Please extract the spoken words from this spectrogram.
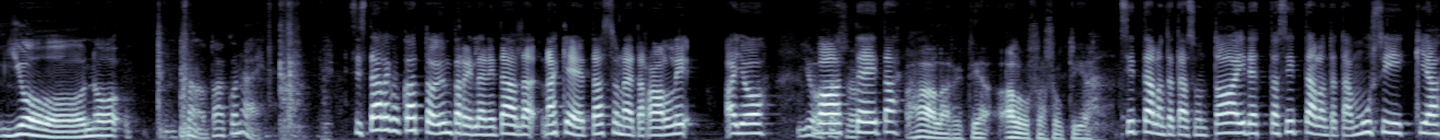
Joo, no sanotaanko näin. Siis täällä kun katsoo ympärille, niin täältä näkee, että tässä on näitä ralliajo vaatteita. Haalarit ja alusasut ja Sitten täällä on tätä sun taidetta, sitten täällä on tätä musiikkia.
